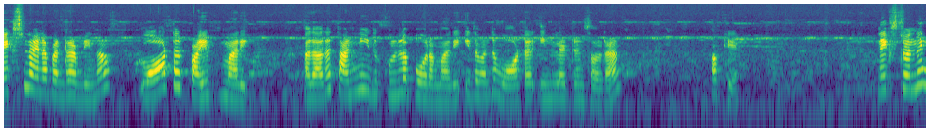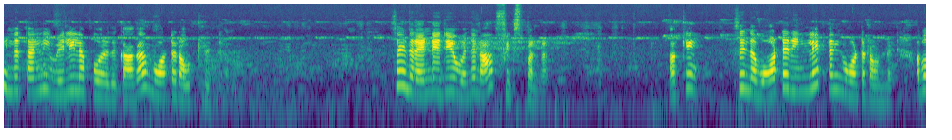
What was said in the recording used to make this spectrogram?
நெக்ஸ்ட் நான் என்ன பண்ணுறேன் அப்படின்னா வாட்டர் பைப் மாதிரி அதாவது தண்ணி இதுக்குள்ளே போகிற மாதிரி இதை வந்து வாட்டர் இன்லெட்டுன்னு சொல்கிறேன் ஓகே நெக்ஸ்ட் வந்து இந்த தண்ணி வெளியில் போகிறதுக்காக வாட்டர் அவுட்லெட் ஸோ இந்த ரெண்டு இதையும் வந்து நான் ஃபிக்ஸ் பண்ணுறேன் ஓகே ஸோ இந்த water inlet and water outlet அப்போ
